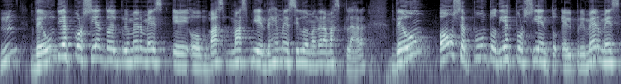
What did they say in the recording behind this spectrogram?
de un 10% del primer mes, eh, o más, más bien, déjenme decirlo de manera más clara, de un 11.10% el primer mes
